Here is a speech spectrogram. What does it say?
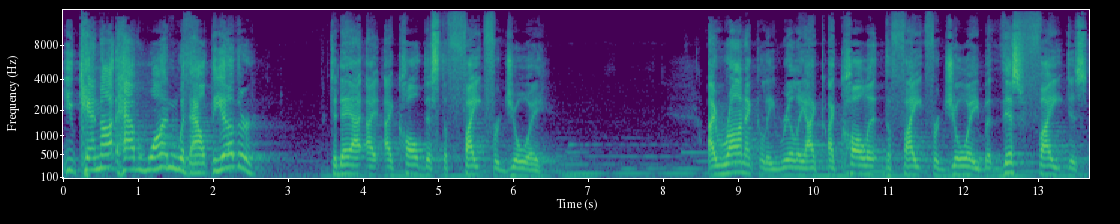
You cannot have one without the other. Today, I, I, I called this the fight for joy. Ironically, really, I, I call it the fight for joy, but this fight is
